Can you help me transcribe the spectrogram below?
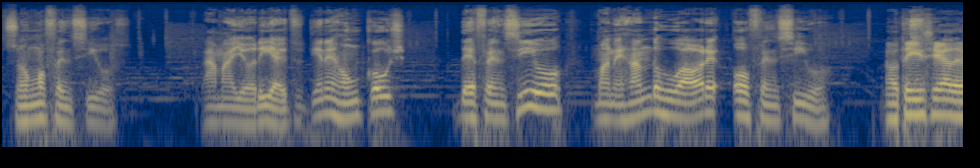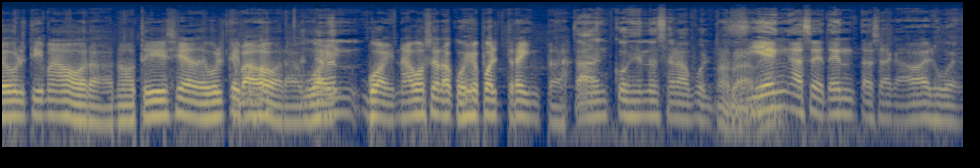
son ofensivos. La mayoría. Y tú tienes a un coach defensivo manejando jugadores ofensivos. Noticia de última hora. Noticia de última hora. Guay- Guaynabo se la cogió por 30. Están cogiéndose la puerta. No, claro. 100 a 70 se acababa el juego.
